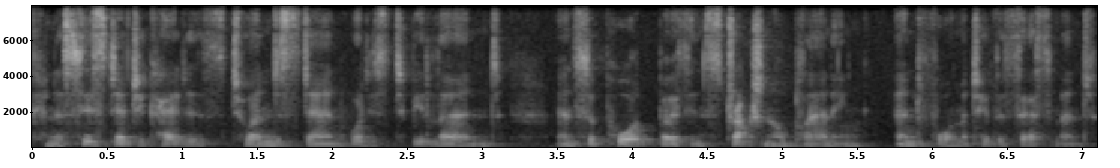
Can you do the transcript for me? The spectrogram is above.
can assist educators to understand what is to be learned and support both instructional planning and formative assessment.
